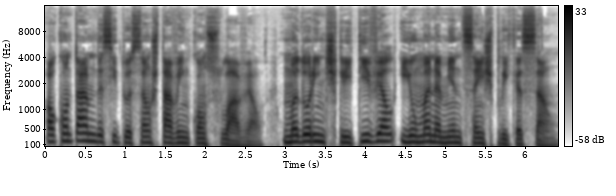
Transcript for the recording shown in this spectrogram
Ao contar-me da situação, estava inconsolável. Uma dor indescritível e humanamente sem explicação.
